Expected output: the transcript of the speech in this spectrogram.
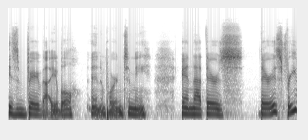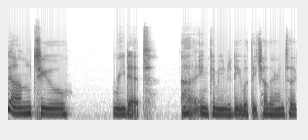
is very valuable and important to me, and that there's there is freedom to read it uh, in community with each other and to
